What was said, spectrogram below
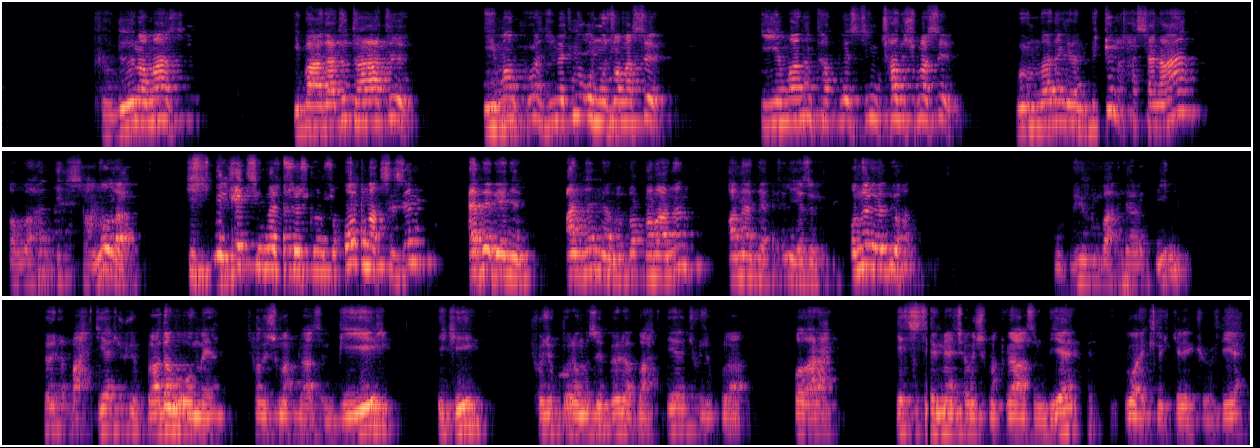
kıldığı namaz, ibadeti taatı, iman Kur'an hizmetini omuzlaması, imanın takviyesi için çalışması, bunlardan gelen bütün hasenat Allah'ın ihsanı olarak hiçbir eksilme söz konusu olmaksızın ebeveynin, annenin ve babanın amel defteri yazılıyor. Onlar ölüyor. Bu büyük bahtiyarlık değil mi? Böyle bahtiyar çocuklardan olmaya çalışmak lazım. Bir, iki, çocuklarımızı böyle bahtiyar çocuklar olarak yetiştirmeye çalışmak lazım diye dua etmek gerekiyor diye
